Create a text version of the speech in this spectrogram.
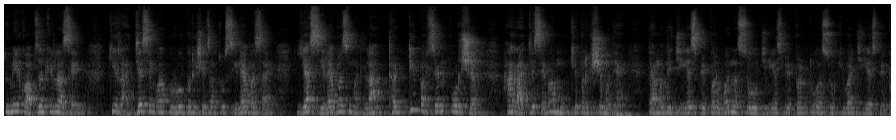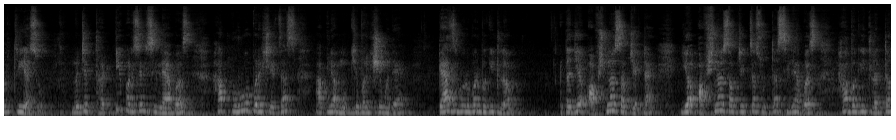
तुम्ही एक ऑब्झर्व केलं असेल की राज्यसेवा पूर्व परीक्षेचा जो सिलेबस आहे या सिलेबसमधला थर्टी पर्सेंट पोर्शन हा राज्यसेवा मुख्य परीक्षेमध्ये आहे. त्यामध्ये जी एस पेपर वन असो जी एस पेपर टू असो किंवा जी एस पेपर थ्री असो. म्हणजे थर्टी पर्सेंट सिलेबस हा पूर्व परीक्षेचाच आपल्या मुख्य परीक्षेमध्ये आहे. त्याचबरोबर बघितलं तर जे ऑप्शनल सब्जेक्ट आहे या ऑप्शनल सब्जेक्टचा सुद्धा सिलेबस हा बघितलं तर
